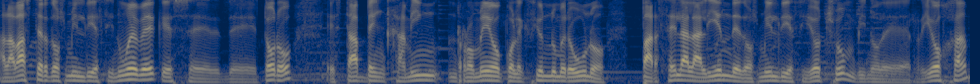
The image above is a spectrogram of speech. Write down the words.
Alabaster 2019, que es eh, de Toro, está Benjamín Romeo, colección número 1, Parcela La Liende 2018, un vino de Rioja.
